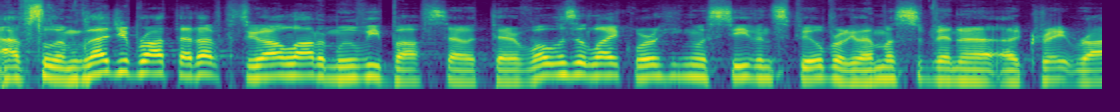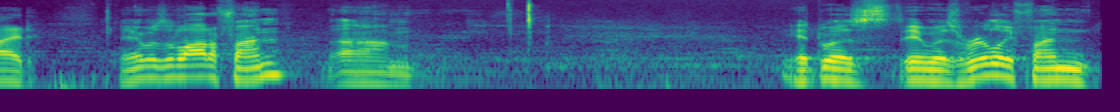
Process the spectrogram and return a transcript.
Absolutely. I'm glad you brought that up because we got a lot of movie buffs out there. What was it like working with Steven Spielberg? That must have been a, a great ride. It was a lot of fun. Um, it was it was really fun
